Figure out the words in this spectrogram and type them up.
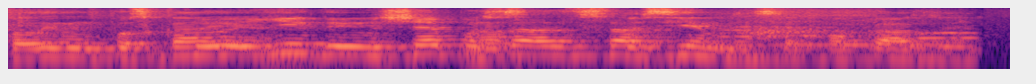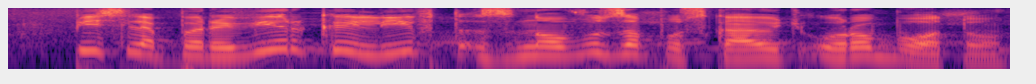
Коли він Коли пускає, їде, він ще на посадить. 170 показує. Після перевірки ліфт знову запускають у роботу.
